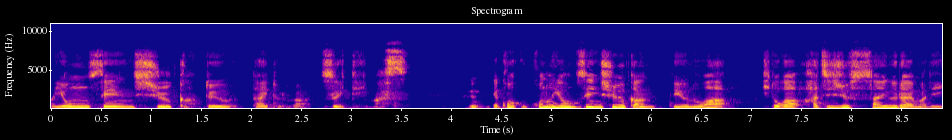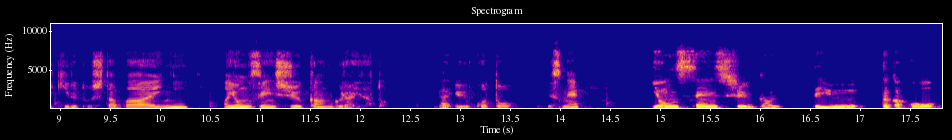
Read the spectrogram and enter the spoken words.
4000週間というタイトルがついています。でここの4000週間っていうのは、人が80歳ぐらいまで生きるとした場合に、まあ、4000週間ぐらいだということですね。4000週間っていう、なんかこう、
